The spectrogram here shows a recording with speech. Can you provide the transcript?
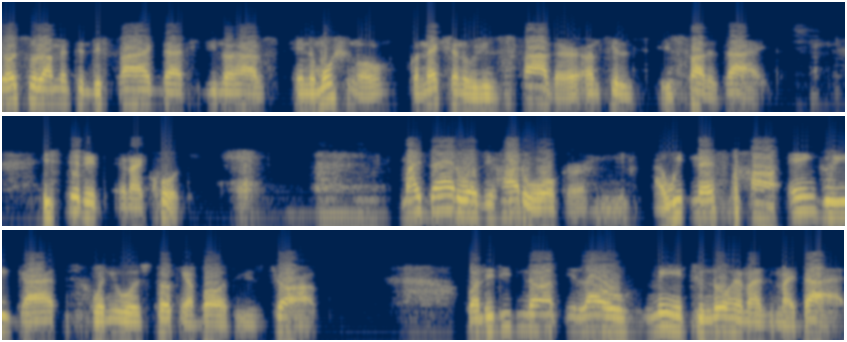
He also lamented the fact that he did not have an emotional connection with his father until his father died. He stated, and I quote, my dad was a hard worker. I witnessed how angry he got when he was talking about his job. But he did not allow me to know him as my dad.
